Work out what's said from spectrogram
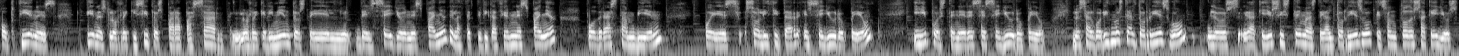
obtienes tienes los requisitos para pasar los requerimientos del, del, sello en España, de la certificación en España, podrás también pues solicitar el sello europeo y pues tener ese sello europeo. Los algoritmos de alto riesgo, los, aquellos sistemas de alto riesgo, que son todos aquellos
